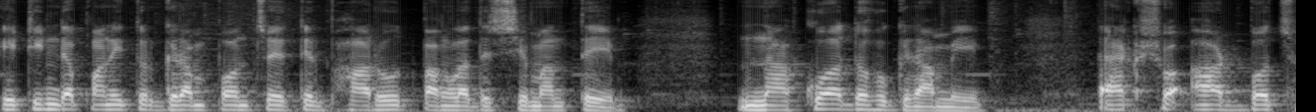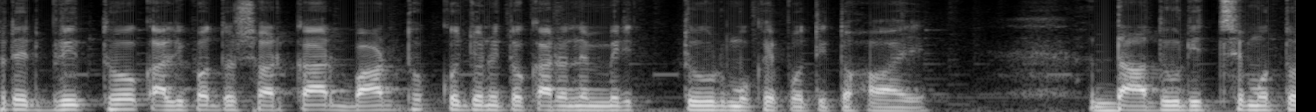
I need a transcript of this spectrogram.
এটিন্ডা পানিতর গ্রাম পঞ্চায়েতের ভারত বাংলাদেশ সীমান্তে নাকুয়াদহ গ্রামে একশো আট বছরের বৃদ্ধ কালীপদ সরকার বার্ধক্যজনিত কারণে মৃত্যুর মুখে পতিত হয়। দাদুর ইচ্ছে মতো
